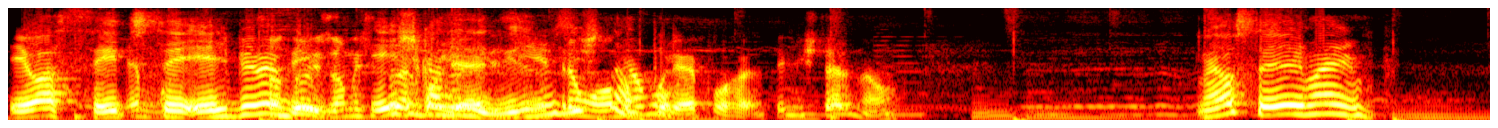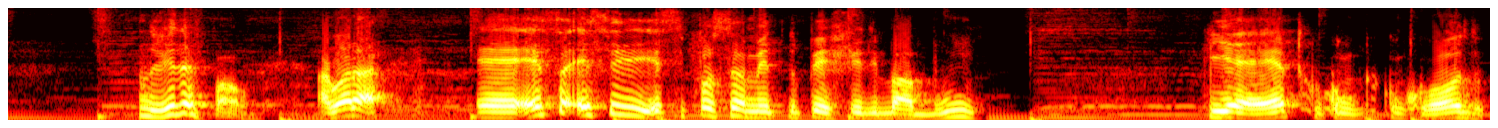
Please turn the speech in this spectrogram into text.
eu aceito É ser São ex-BBB. dois homens e duas Ex-casa de vidro E não entra um existe homem e não, uma pô. mulher, porra. Não tem mistério, não. Não, eu sei, mas. Duvida é pau. Agora, é, essa- esse, esse posicionamento do perfil de Babu, que é ético, con- concordo,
